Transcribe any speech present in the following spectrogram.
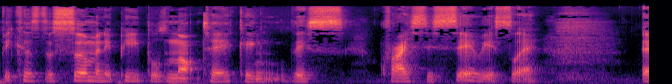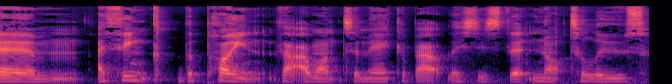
Because there's so many people not taking this crisis seriously. Um, I think the point that I want to make about this is that not to lose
